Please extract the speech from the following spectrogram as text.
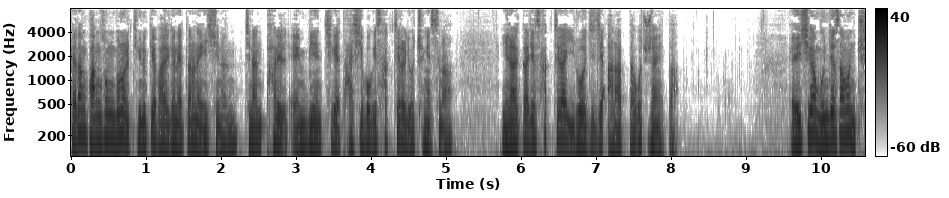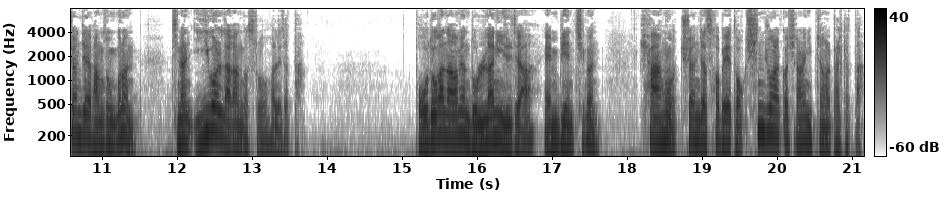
해당 방송분을 뒤늦게 발견했다는 A씨는 지난 8일 MBN 측에 다시 보기 삭제를 요청했으나 이날까지 삭제가 이루어지지 않았다고 주장했다. A씨가 문제 삼은 출연자의 방송분은 지난 2월 나간 것으로 알려졌다. 보도가 나오면 논란이 일자 MBN 측은 향후 출연자 섭외에 더욱 신중할 것이라는 입장을 밝혔다.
